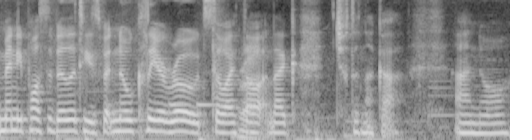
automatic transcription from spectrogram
many possibilities but no clear road so i thought like ちょっとなんかあの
